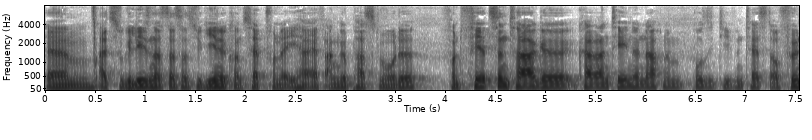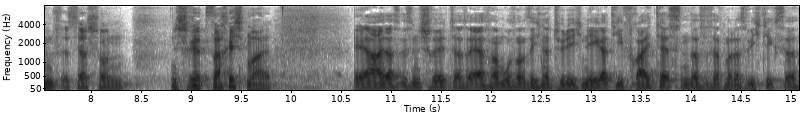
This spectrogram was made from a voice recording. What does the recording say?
ähm, als du gelesen hast, dass das Hygienekonzept von der EHF angepasst wurde? Von 14 Tage Quarantäne nach einem positiven Test auf 5 ist ja schon ein Schritt, sag ich mal. Ja, das ist ein Schritt. Also erstmal muss man sich natürlich negativ freitesten, das ist erstmal das Wichtigste.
